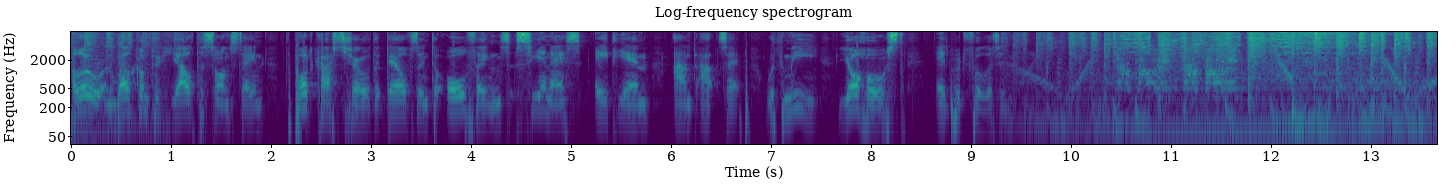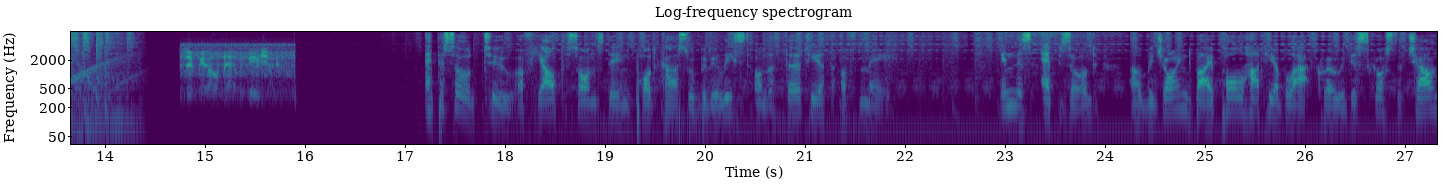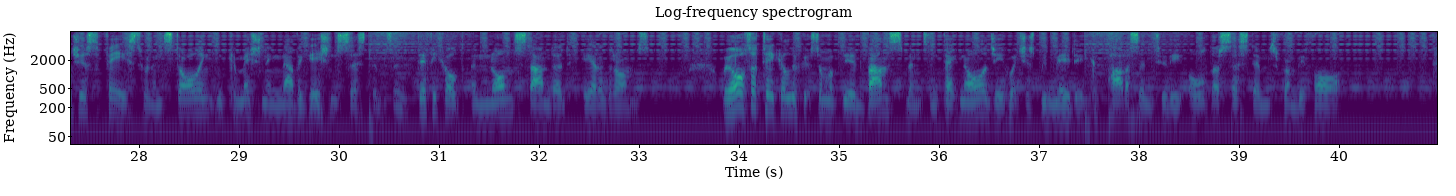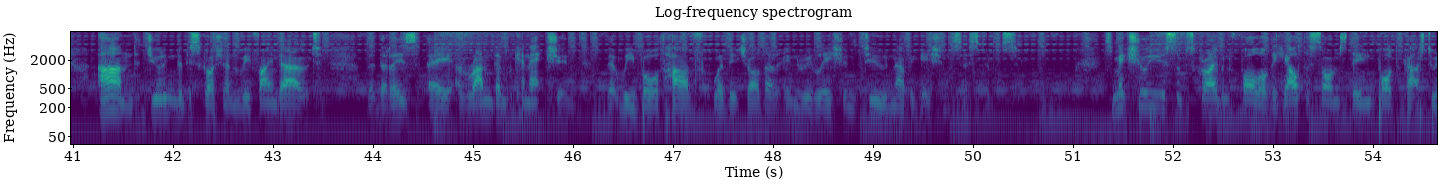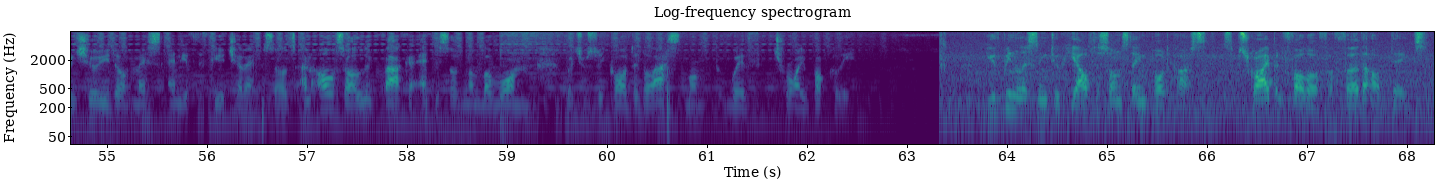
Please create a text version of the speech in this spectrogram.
Hello and welcome to Hjalta Sonstein, the podcast show that delves into all things CNS, ATM, and ATSEP, with me, your host, Edward Fullerton. Episode 2 of Hjalta Sonstein podcast will be released on the 30th of May. In this episode, I'll be joined by Paul Hatia Black, where we discuss the challenges faced when installing and commissioning navigation systems in difficult and non standard aerodromes. We also take a look at some of the advancements in technology which has been made in comparison to the older systems from before. And during the discussion, we find out that there is a, a, random connection that we both have with each other in relation to navigation systems. So make sure you subscribe and follow the Hjalta Sonstein podcast to ensure you don't miss any of the future episodes. And also look back at episode number one, which was recorded last month with Troy Buckley. You've been listening to Hjalta Sonstein podcast. Subscribe and follow for further updates.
